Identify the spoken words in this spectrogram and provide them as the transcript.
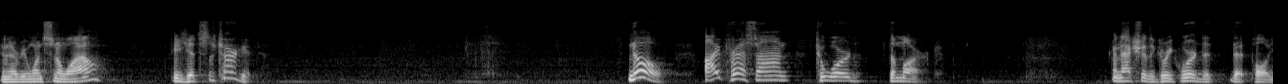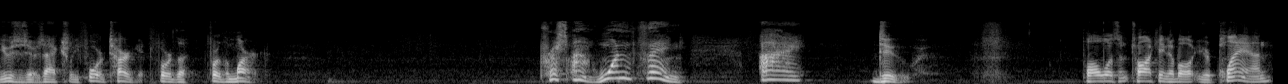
And every once in a while, he hits the target. No, I press on toward the mark. And actually, the Greek word that, that Paul uses there is actually for target, for the, for the mark. Press on. One thing I do. Paul wasn't talking about your plan.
